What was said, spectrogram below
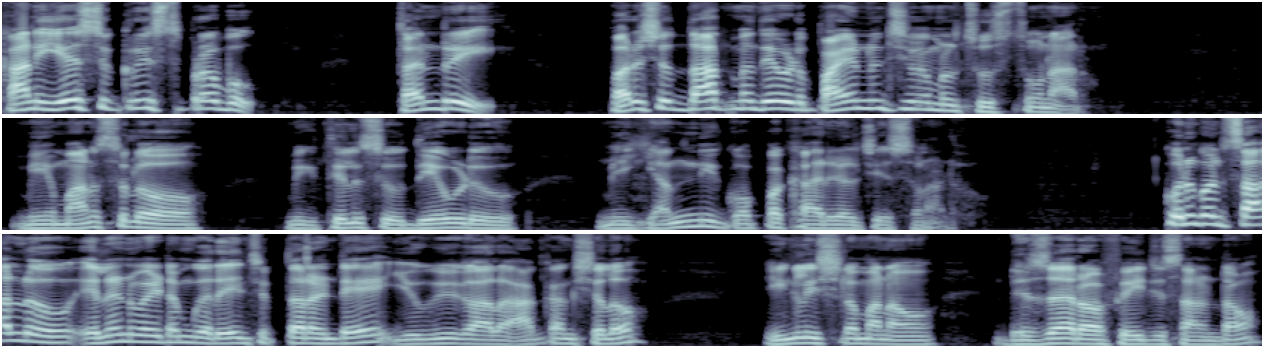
కానీ యేసుక్రీస్తు ప్రభు తండ్రి పరిశుద్ధాత్మ దేవుడు పైనుంచి మిమ్మల్ని చూస్తున్నారు. మీ మనసులో మీకు తెలుసు దేవుడు మీకు అన్ని గొప్ప కార్యాలు చేస్తున్నాడు. కొన్ని కొన్నిసార్లు ఎలెన్ వైటమ్ గారు ఏం చెప్తారంటే యుగయుగాల ఆకాంక్షలో ఇంగ్లీష్లో మనం డిజైర్ ఆఫ్ ఏజెస్ అంటాం.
